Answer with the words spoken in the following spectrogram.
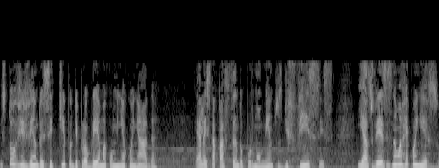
Estou vivendo esse tipo de problema com minha cunhada. Ela está passando por momentos difíceis e às vezes não a reconheço.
